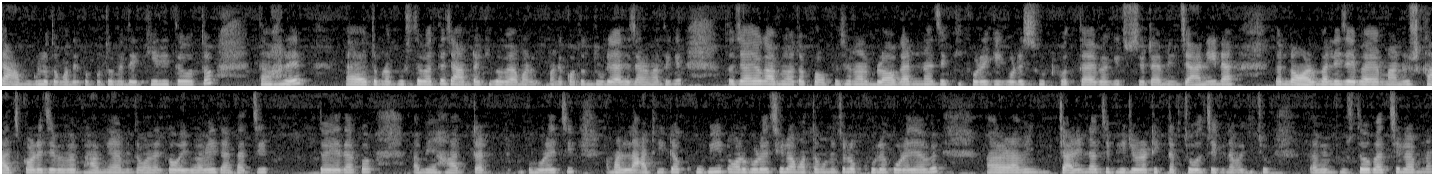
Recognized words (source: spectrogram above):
যে আমগুলো তোমাদেরকে প্রথমে দেখিয়ে দিতে হতো। তাহলে তোমরা বুঝতে পারতে যে আমটা কীভাবে আমার মানে কত দূরে আছে জানানা থেকে। তো যাই হোক, আমি অত প্রফেশনাল ব্লগার না যে কী করে কী করে শ্যুট করতে হয় বা কিছু, সেটা আমি জানি না। তো নর্মালি যেভাবে মানুষ কাজ করে, যেভাবে ভাঙে, আমি তোমাদেরকে ওইভাবেই দেখাচ্ছি। তো এ দেখো, আমি হাতটা ধরেছি। আমার লাঠিটা খুবই নড়বড়ে ছিল, আমার তো মনে হচ্ছিল খুলে পড়ে যাবে। আর আমি জানি না যে ভিডিওটা ঠিকঠাক চলছে কিনা বা কিছু, আমি বুঝতেও পারছিলাম না।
